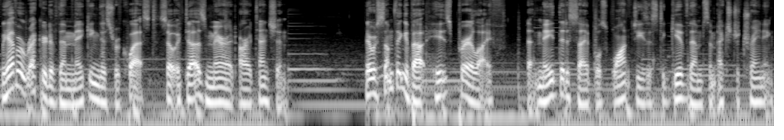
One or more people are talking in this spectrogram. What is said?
we have a record of them making this request, so it does merit our attention. There was something about his prayer life that made the disciples want Jesus to give them some extra training.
